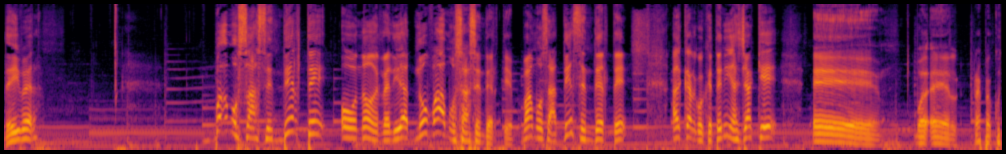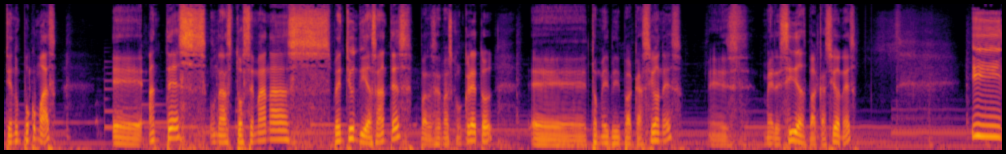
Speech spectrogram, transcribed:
David, vamos a ascenderte o no, en realidad no vamos a ascenderte, vamos a descenderte al cargo que tenías, ya que eh, eh, repercutiendo un poco más, eh, antes, unas dos semanas, 21 días antes, para ser más concreto, eh, tomé mis vacaciones, merecidas vacaciones. Y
